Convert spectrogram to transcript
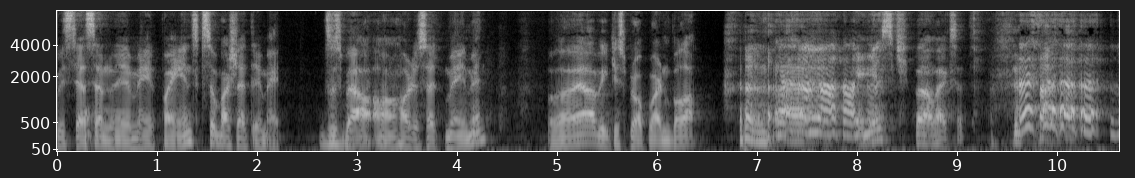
Hvis jeg sender mail på engelsk, så bare sletter de mail. Så spør jeg «Ah, har du sett mailen min. Og ja, hvilket språk var den på, da? Eh, Engelsk. Det har jeg ikke sett.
